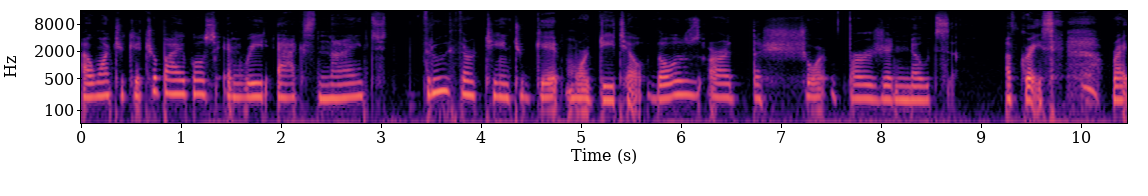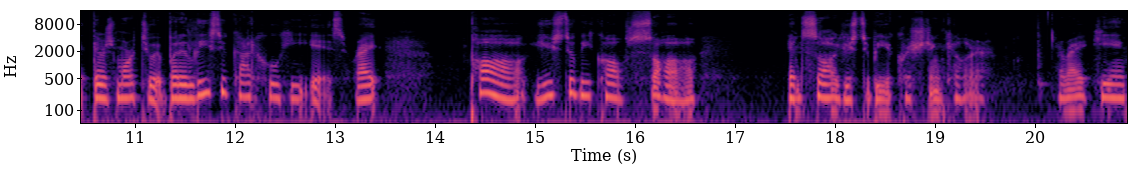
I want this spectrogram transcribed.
I want you to get your Bibles and read Acts 9 through 13 to get more detail. Those are the short version notes of grace, right? There's more to it, but at least you got who he is, right? Paul used to be called Saul, and Saul used to be a Christian killer. All right, he,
